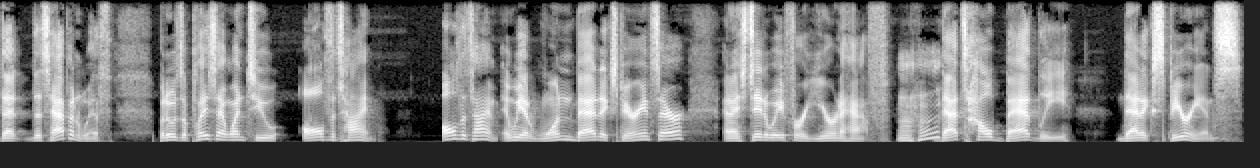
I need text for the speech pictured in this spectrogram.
that this happened with, but it was a place I went to all the time. All the time. And we had one bad experience there and I stayed away for a year and a half. Mm-hmm. That's how badly that experience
